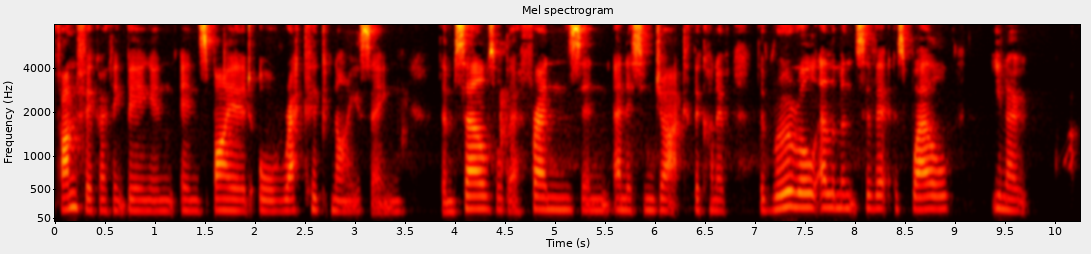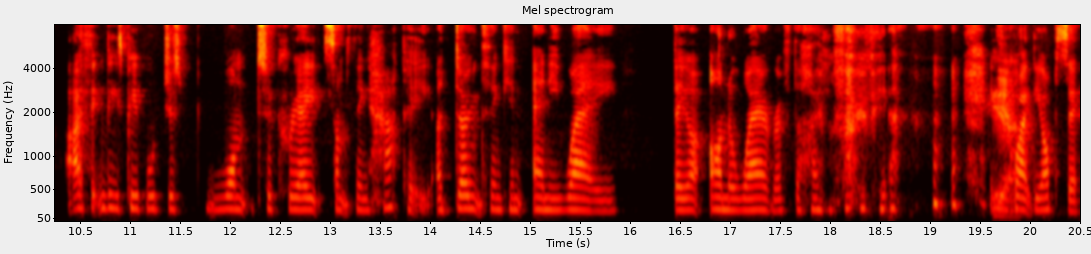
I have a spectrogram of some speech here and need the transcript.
fanfic, I think, being in, inspired or recognizing themselves or their friends in Ennis and Jack, the kind of the rural elements of it as well. You know, I think these people just want to create something happy. I don't think in any way they are unaware of the homophobia. it's Yeah. quite the opposite.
